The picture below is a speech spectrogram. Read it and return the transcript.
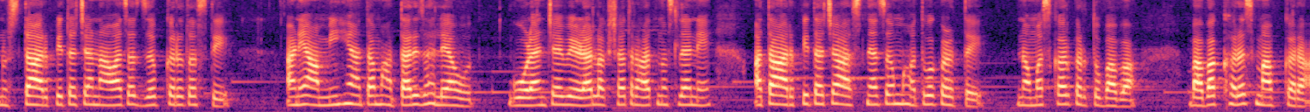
नुसता अर्पिताच्या नावाचा जप करत असते. आणि आम्हीही आता म्हातारे झाले आहोत. गोळ्यांच्या वेळा लक्षात राहत नसल्याने आता अर्पिताच्या असण्याचं महत्त्व कळतंय. नमस्कार करतो बाबा. बाबा खरंच माफ करा.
